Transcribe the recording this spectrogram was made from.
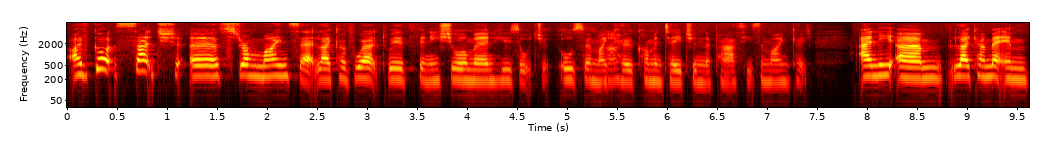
I've got such a strong mindset. Like I've worked with Vinny Shawman, who's also- my co-commentator in the past. He's a mind coach, and he, um, like I met him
